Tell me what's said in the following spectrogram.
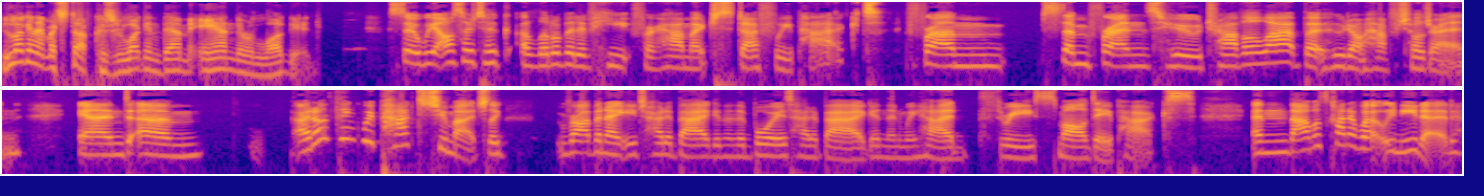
You're lugging that much stuff because you're lugging them and their luggage. So we also took a little bit of heat for how much stuff we packed from some friends who travel a lot but who don't have children. And um, I don't think we packed too much. Like Rob and I each had a bag, and then the boys had a bag, and then we had three small day packs. And that was kind of what we needed.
